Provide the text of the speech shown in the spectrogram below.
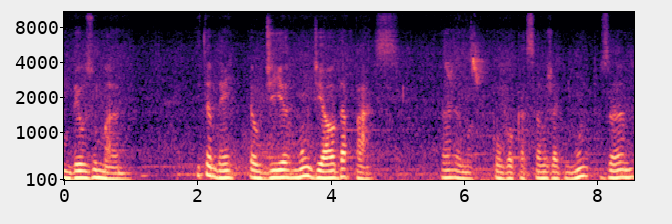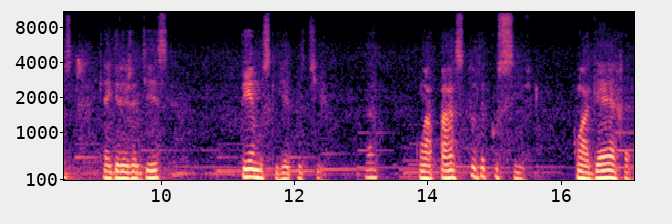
um Deus humano. E também é o Dia Mundial da Paz. É uma convocação já de muitos anos que a igreja diz temos que repetir. Né? Com a paz tudo é possível. Com a guerra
